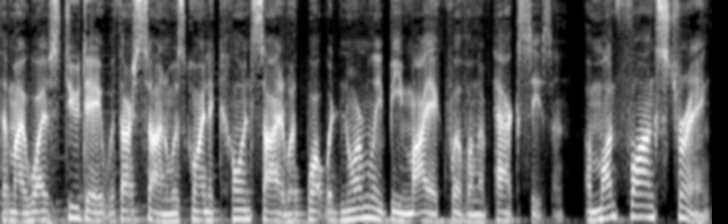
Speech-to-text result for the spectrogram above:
that my wife's due date with our son was going to coincide with what would normally be my equivalent of tax season a month long string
